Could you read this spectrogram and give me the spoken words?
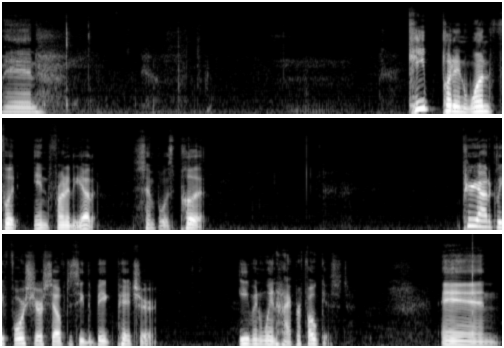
Man. Keep putting one foot in front of the other. Simple as put. Periodically force yourself to see the big picture, even when hyper focused. And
